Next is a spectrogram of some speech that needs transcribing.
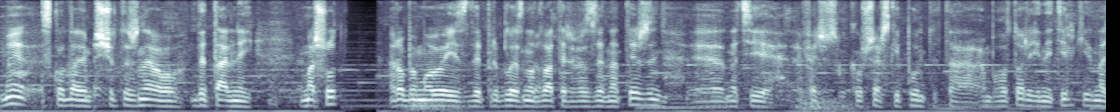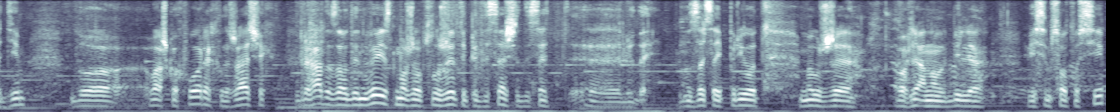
Ми складаємо щотижнево детальний маршрут. Робимо виїзди приблизно 2-3 рази на тиждень е, на ці фельдшерсько-каушерські пункти та амбулаторії, і не тільки на дім до важкохворих, лежачих. Бригада за один виїзд може обслужити 50-60 е, людей. За цей період ми вже оглянули біля 800 осіб,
